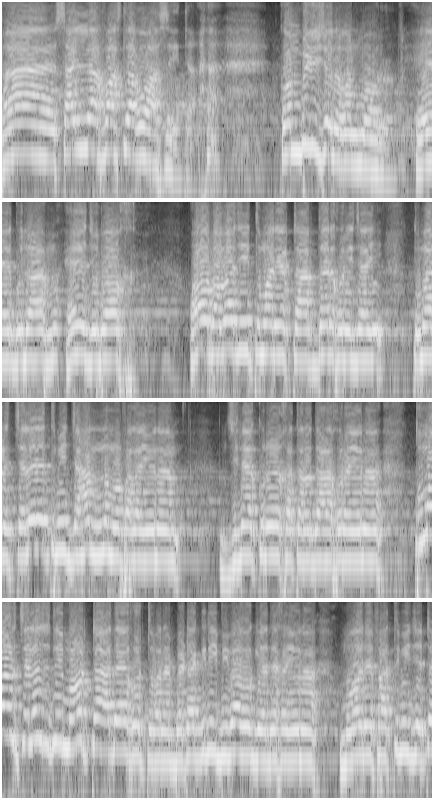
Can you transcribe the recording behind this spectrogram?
হ্যাঁ চার লাখ, পাঁচ লাখও আছে এটা। কম্পিটিশন এখন মোর। হে গুলাম, হে যুবক, ও বাবাজি, তোমার একটা আবদার করে যাই। তোমার তুমি ফেলাইও না, জিনাকুরের খাতার দাঁড়া করাইও না। তোমার ছেলে যদি মহরটা আদায় করতে পারে, বেটাগিরি বিবাহ গিয়া দেখাইও না। মোহরে ফাতিমি যেটা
